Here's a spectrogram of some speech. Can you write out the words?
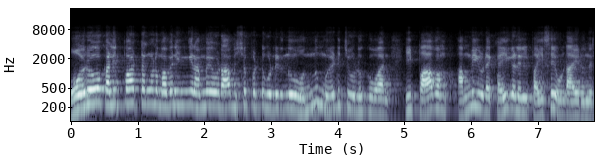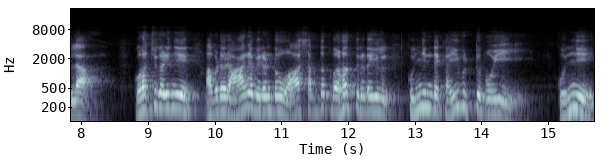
ഓരോ കളിപ്പാട്ടങ്ങളും അവനിങ്ങനെ അമ്മയോട് ആവശ്യപ്പെട്ടുകൊണ്ടിരുന്നു. ഒന്നും മേടിച്ചു കൊടുക്കുവാൻ ഈ പാവം അമ്മയുടെ കൈകളിൽ പൈസ ഉണ്ടായിരുന്നില്ല. കുറച്ചു കഴിഞ്ഞ് അവിടെ ഒരു ആന വിരണ്ടു. ആ ശബ്ദ ബഹളത്തിനിടയിൽ കുഞ്ഞിന്റെ കൈവിട്ടുപോയി. കുഞ്ഞ്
